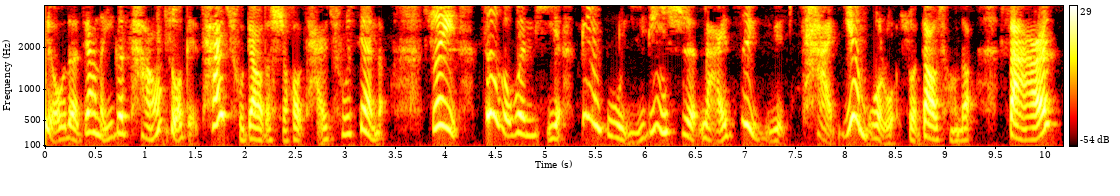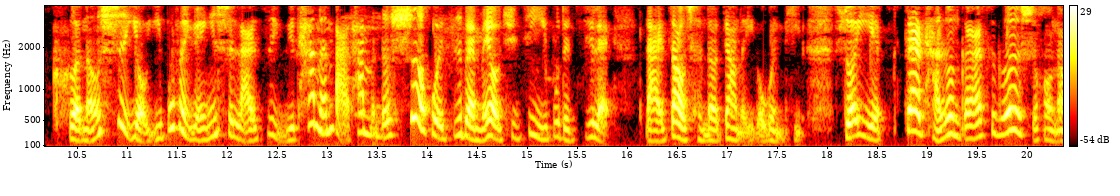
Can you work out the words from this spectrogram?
流的这样的一个场所给拆除掉的时候才出现的，所以这个问题并不一定是来自于产业没落所造成的，反而可能是有一部分原因是来自于他们把他们的社会资本没有去进一步的积累。来造成的这样的一个问题，所以在谈论格拉斯哥的时候呢，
